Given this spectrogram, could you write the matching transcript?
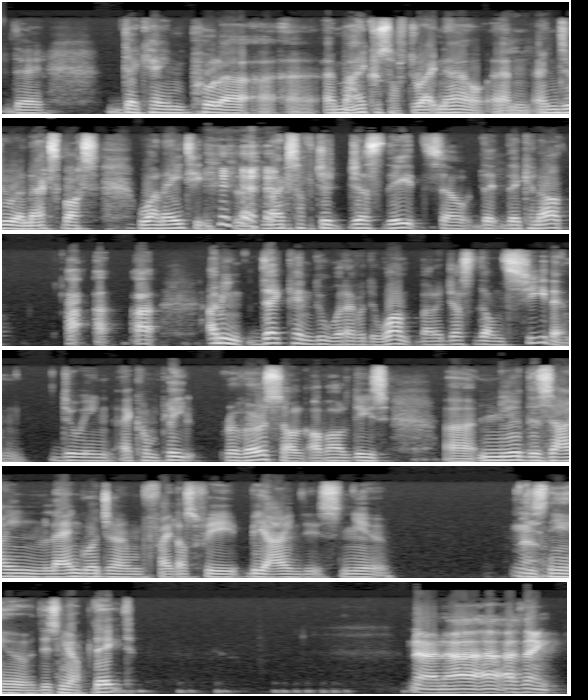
they they can pull a, a, a Microsoft right now and, and do an Xbox 180 like Microsoft ju- just did. So they, they cannot. I, I, mean, they can do whatever they want, but I just don't see them doing a complete reversal of all these uh, new design language and philosophy behind this new this new this new update. No, no, I, I think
